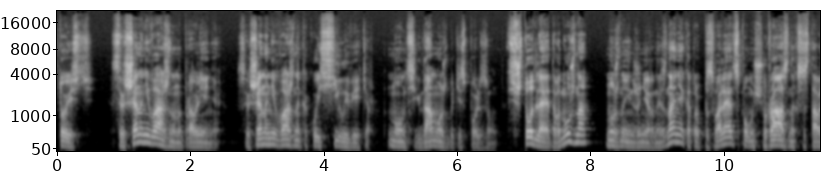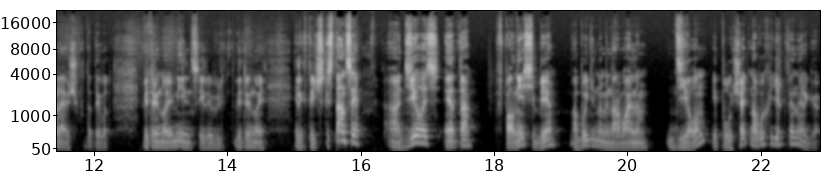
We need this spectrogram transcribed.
То есть совершенно не важно направление, совершенно не важно какой силы ветер, но он всегда может быть использован. Что для этого нужно? Нужны инженерные знания, которые позволяют с помощью разных составляющих вот этой вот ветряной мельницы или ветряной электрической станции, а, делать это вполне себе обыденным и нормальным делом и получать на выходе электроэнергию.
